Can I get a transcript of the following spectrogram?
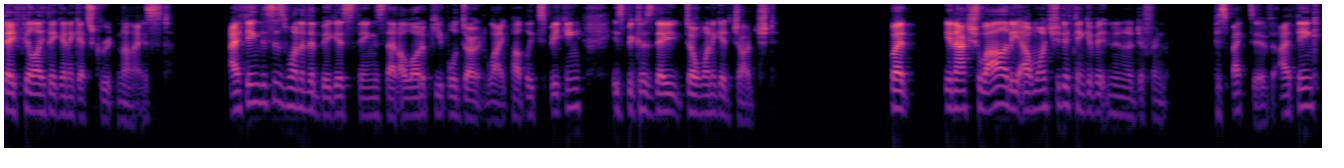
they feel like they're going to get scrutinized. I think this is one of the biggest things that a lot of people don't like public speaking is because they don't want to get judged. But in actuality, I want you to think of it in a different perspective. I think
